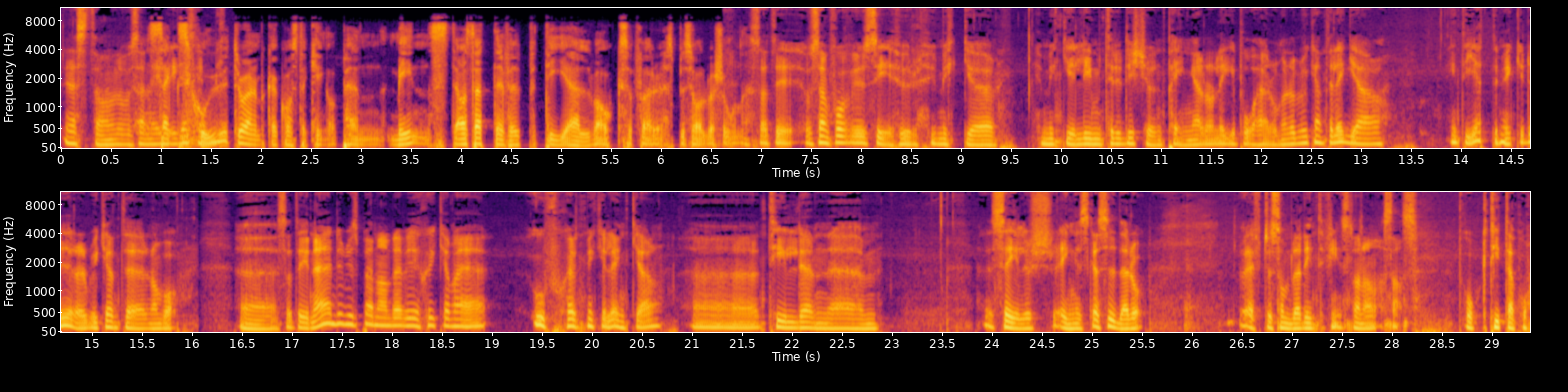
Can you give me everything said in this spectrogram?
nästan... Och sen är det ganska 6-7 tror jag den brukar kosta King of Pen minst. Jag har sett den för 10-11 också för specialversioner. Så det, och sen får vi se hur, hur, mycket, hur mycket limited edition pengar de lägger på här. Men de brukar inte lägga, inte jättemycket dyrare brukar inte de vara. Eh, så att det, nej, det blir spännande. Vi skickar med oförskämt mycket länkar eh, till den eh, Sailors engelska sida då. Eftersom det inte finns någon annanstans. Och titta på.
